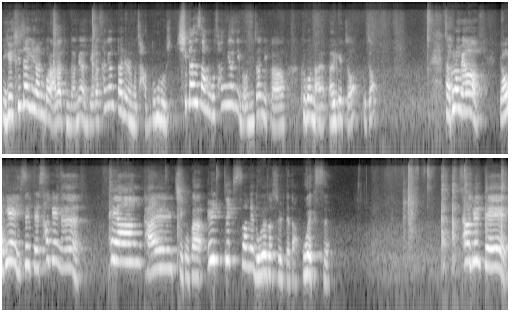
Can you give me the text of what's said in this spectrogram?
이게 시작이라는 걸 알아둔다면 얘가 상현달이라는 걸 자동으로 시간상으로 상현이 먼저니까 그건 알, 알겠죠? 그죠? 자, 그러면 여기에 있을 때 사계는 태양, 달, 지구가 일직선에 놓여졌을 때다. OX. 사귈 때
